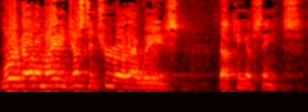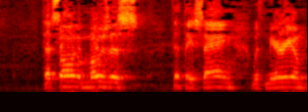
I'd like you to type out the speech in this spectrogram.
Lord God Almighty, just and true are thy ways, thou King of saints. That song of Moses that they sang with Miriam,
